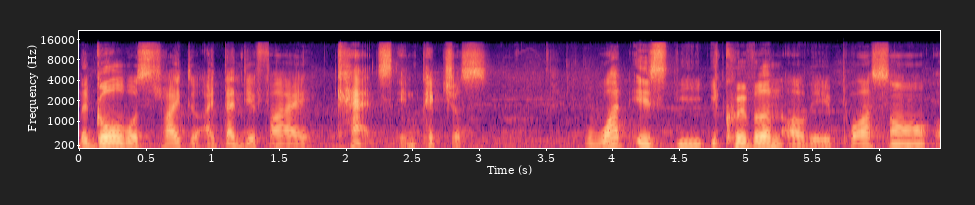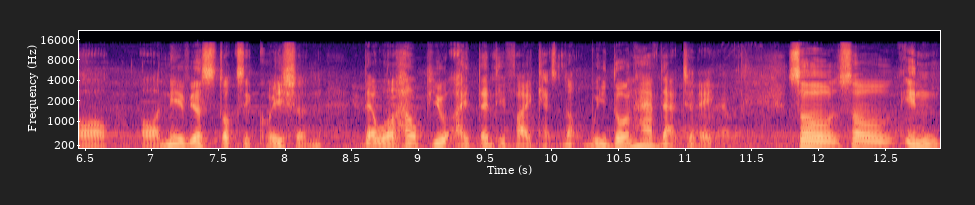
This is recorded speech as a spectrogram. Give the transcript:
the goal was to try to identify cats in pictures, what is the equivalent of a Poisson or, or Navier-Stokes equation that will help you identify cats? No, we don't have that today. So, so in,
